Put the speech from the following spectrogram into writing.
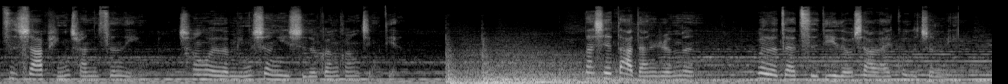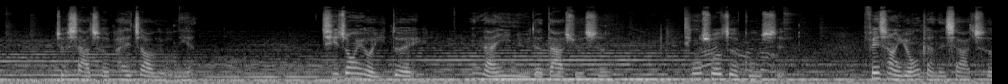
自杀频传的森林。成为了名胜一时的观光景点。那些大胆人们，为了在此地留下来过的证明，就下车拍照留念。其中有一对一男一女的大学生，听说这故事，非常勇敢的下车。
